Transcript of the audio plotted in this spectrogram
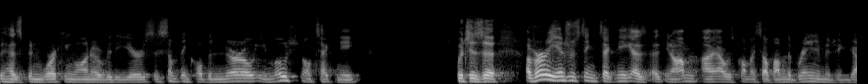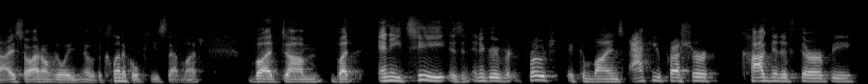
has been working on over the years is something called the neuro-emotional technique, which is a, a very interesting technique. As you know, I'm, I always call myself I'm the brain imaging guy, so I don't really know the clinical piece that much. But um, but NET is an integrative approach. It combines acupressure, cognitive therapy,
